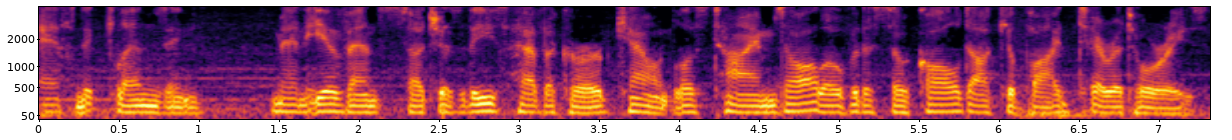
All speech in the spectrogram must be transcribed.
ethnic cleansing. Many events such as these have occurred countless times all over the so-called occupied territories.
